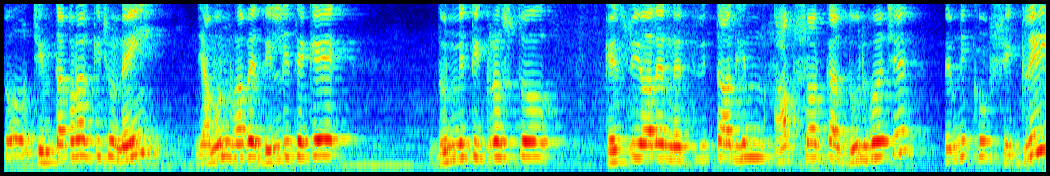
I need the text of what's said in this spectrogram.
তো চিন্তা করার কিছু নেই। যেমনভাবে দিল্লি থেকে দুর্নীতিগ্রস্ত কেজরিওয়ালের নেতৃত্বাধীন আপ সরকার দূর হয়েছে, তেমনি খুব শীঘ্রই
